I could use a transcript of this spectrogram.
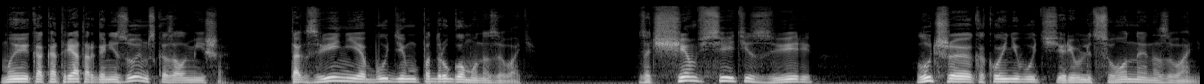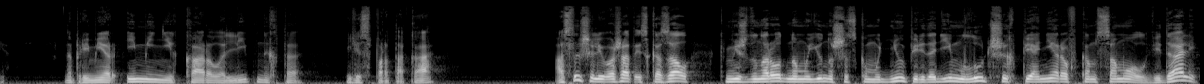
«Мы как отряд организуем», — сказал Миша. «Так звенья будем по-другому называть». «Зачем все эти звери?» «Лучше какое-нибудь революционное название» например, имени Карла Липнехта или Спартака. А слышали, вожатый сказал, к Международному юношескому дню передадим лучших пионеров комсомол. Видали?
